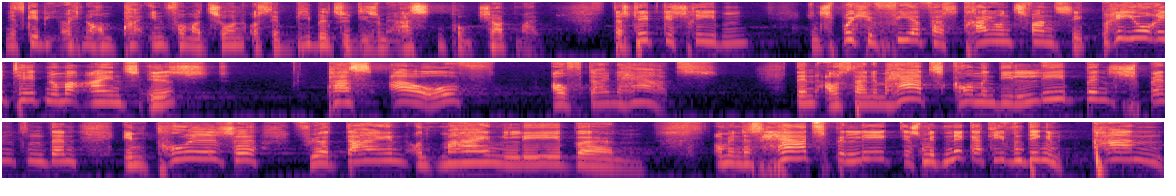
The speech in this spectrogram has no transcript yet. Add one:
Und jetzt gebe ich euch noch ein paar Informationen aus der Bibel zu diesem ersten Punkt. Schaut mal. Da steht geschrieben in Sprüche 4, Vers 23, Priorität Nummer eins ist, pass auf auf dein Herz denn aus deinem Herz kommen die lebensspendenden Impulse für dein und mein Leben. Und wenn das Herz belegt ist mit negativen Dingen, kann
